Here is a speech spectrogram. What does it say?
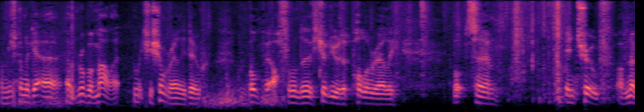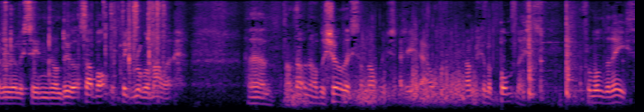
I'm just going to get a, a, rubber mallet, which you shouldn't really do, and bump it off from under. You should use a puller really, but um, in truth, I've never really seen anyone do that. So I bought this big rubber mallet. Um, I'm not normally show this, I'm normally just edit it out. I'm just going to bump this from underneath,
